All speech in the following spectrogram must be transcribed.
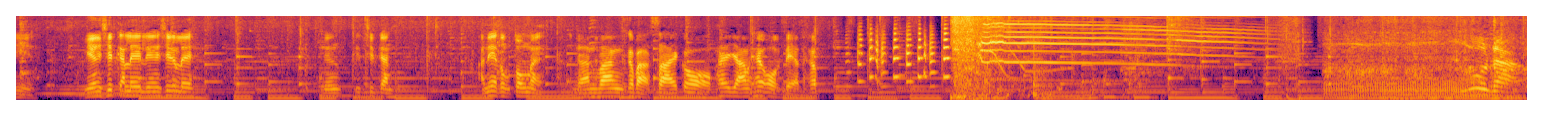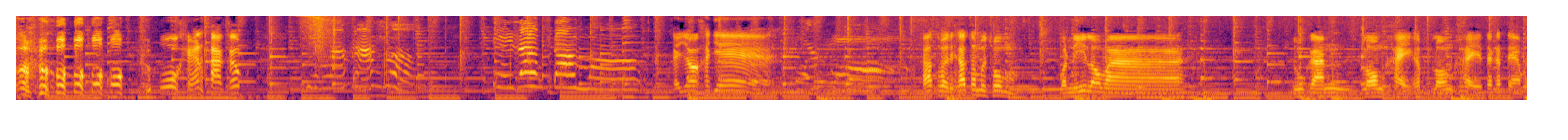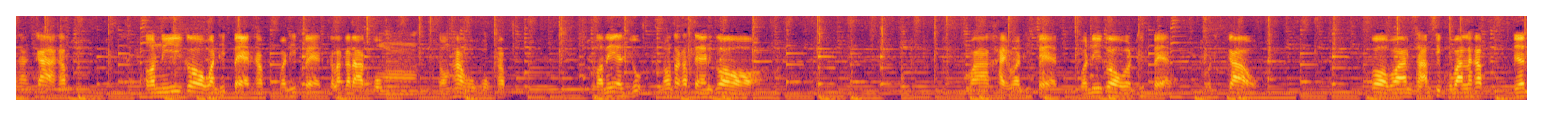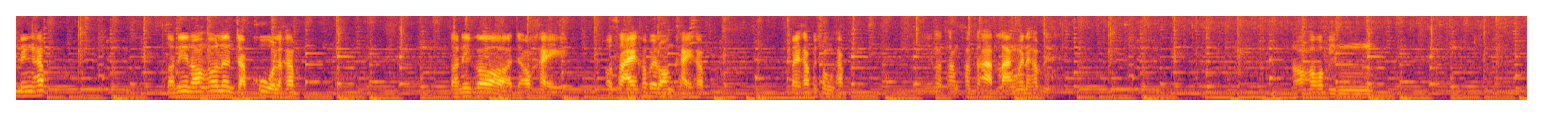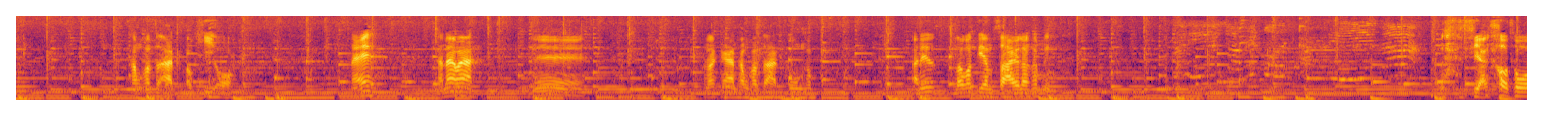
นี่เรียงชิดกันเลยเรียงชิดกันเลยเรียงชิดๆกัน อันนี้ตรงๆหน่อยการวางกระบะทรายก็พยายามให้ออกแดดครับนู่นน่ะโอ้โหโอ้แขนหักครับขยอขยแยครับสวัสดีครับท่านผู้ชม วันนี้เรามา ดูการลองไข่ครับลองไข่ตะกะแตนมาทางก้าครับ ตอนนี้ก็วันที่ 8 ครับ วันที่ 8 กรกฎาคม 2566 ครับ ตอนนี้อายุน้องตะกะแตนก็ มาไข่วันที่ 8 วันนี้ก็วันที่ 8 วันที่ 9 ก็ประมาณ30 กว่าวันแล้วครับ เดือนหนึงครับ ตอนนี้น้องเขาเริ่มจับคู่แล้วครับ ตอนนี้ก็จะเอาไข่เอาทรายเข้าไปรองไข่ครับ ไปครับไปชมครับ นี่ก็ทำความสะอาดรังไว้นะครับเนี่ย น้องเขาก็บินทำความสะอาดเอาขี้ออก ไหนหันหน้ามานี่พนักงานทำความสะอาดกรงครับ อันนี้เราก็เตรียมทรายไว้แล้วครับนี่ เสียงเข้าโทร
